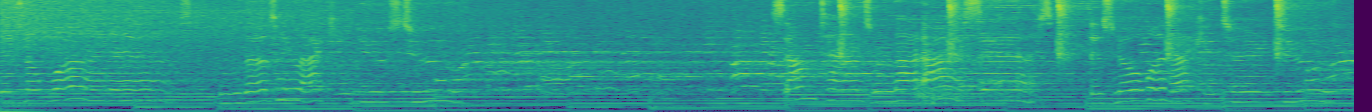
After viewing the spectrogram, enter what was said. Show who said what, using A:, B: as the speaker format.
A: there's no one else who loves me like you used to. Sometimes we're not ourselves, there's no one I can turn to.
